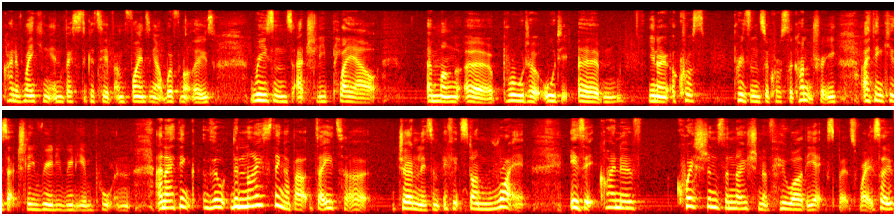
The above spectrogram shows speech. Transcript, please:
kind of making it investigative and finding out whether or not those reasons actually play out among a broader audience, um, you know, across prisons across the country, I think is actually really, really important. And I think the, the nice thing about data journalism, if it's done right, is it kind of questions the notion of who are the experts, right? So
